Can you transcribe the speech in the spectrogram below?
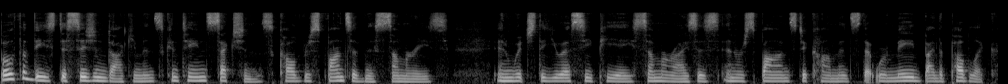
Both of these decision documents contain sections called responsiveness summaries, in which the US EPA summarizes and responds to comments that were made by the public.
